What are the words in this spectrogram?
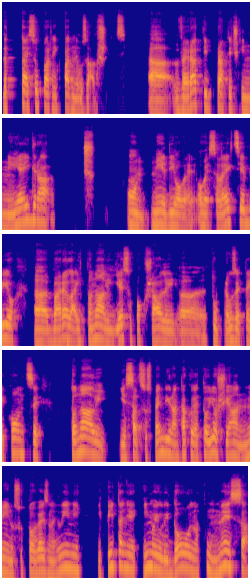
da taj suparnik padne u završnici. Verati praktički nije igra, on nije dio ove, ove selekcije bio, Barela i Tonali jesu pokušavali tu preuzeti te konce, Tonali je sad suspendiran, tako da je to još jedan minus u toj veznoj liniji i pitanje imaju li dovoljno tu mesa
